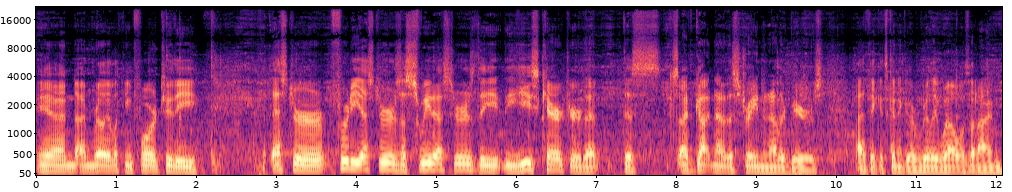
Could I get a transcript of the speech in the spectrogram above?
and I'm really looking forward to the ester, fruity esters, the sweet esters, the the yeast character that this I've gotten out of the strain in other beers. I think it's going to go really well with what I'm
